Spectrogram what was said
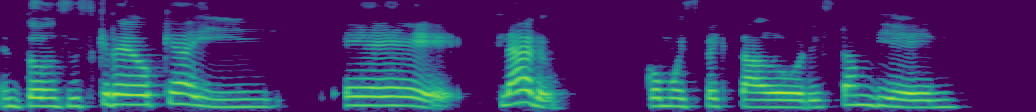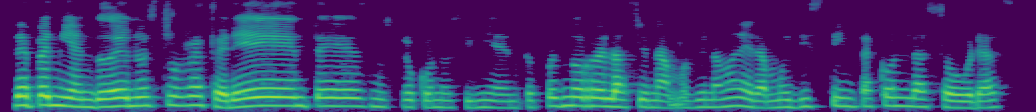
Entonces creo que ahí, eh, claro, como espectadores también, dependiendo de nuestros referentes, nuestro conocimiento, pues nos relacionamos de una manera muy distinta con las obras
